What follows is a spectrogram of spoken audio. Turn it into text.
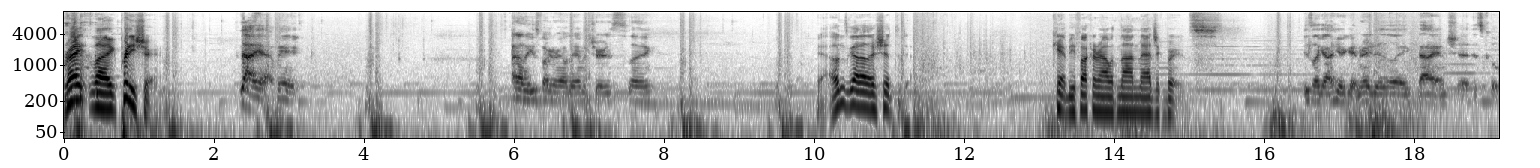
right? Like, pretty sure. Nah, yeah, we ain't. I don't think he's fucking around with amateurs. Like, Yeah, Odin's got other shit to do. Can't be fucking around with non magic birds. He's like out here getting ready to like die and shit. It's cool.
